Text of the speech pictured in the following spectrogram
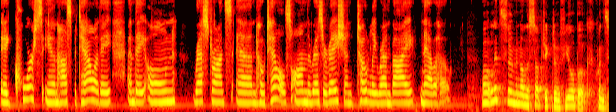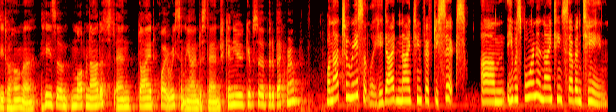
a course in hospitality and they own restaurants and hotels on the reservation, totally run by Navajo. Well, let's zoom in on the subject of your book, Quincy Tahoma. He's a modern artist and died quite recently, I understand. Can you give us a bit of background? Well, not too recently. He died in 1956. Um, he was born in 1917.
